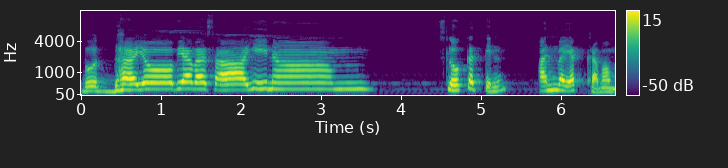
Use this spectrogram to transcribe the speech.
புத்தயோ வியவசாயினாம் ஸ்லோகத்தின் அன்வய கிரமம்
